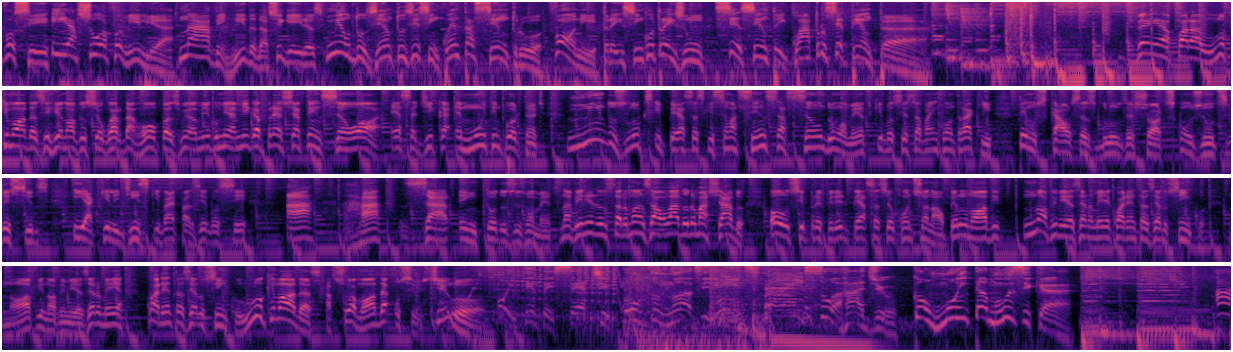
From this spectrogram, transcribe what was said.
você e a sua família. Na Avenida das Figueiras, 1250 Centro. Fone 3531 6470. Venha para Look Modas e renove o seu guarda-roupas, meu amigo, minha amiga, preste atenção, ó, essa dica é muito importante. Lindos looks e peças que são a sensação do momento que você só vai encontrar aqui. Temos calças, blusas, shorts, conjuntos, vestidos e aquele jeans que vai fazer você arrasar em todos os momentos. Na Avenida dos Tarumãs, ao lado do Machado. Ou, se preferir, peça seu condicional pelo 99606-4005. 99606-4005. Look Modas, a sua moda, o seu estilo. 87.9 Sua rádio com muita música.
